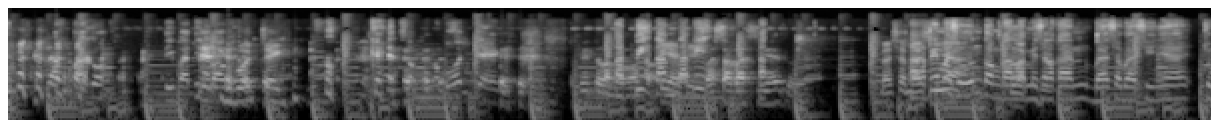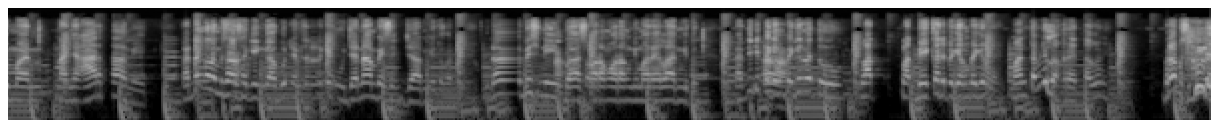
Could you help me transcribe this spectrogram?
kenapa kok tiba-tiba Boceng. kayak sampai ngebonceng Tapi itulah tapi tapi tapi Basa basinya itu. Bahasa Tapi masih basinya. untung kalau misalkan bahasa basinya cuman nanya arta, Mik. Kadang kalau misalnya saking gabutnya misalnya kayak hujan sampai sejam gitu kan. Udah habis nih bahas orang-orang di Marelan gitu. Nanti dipegang-pegang tuh plat plat BK dipegang-pegang. Mantap juga kereta gue nih. Berapa sebulan?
